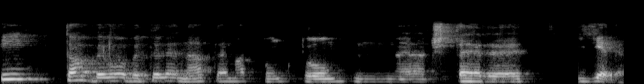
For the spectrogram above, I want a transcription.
I to byłoby tyle na temat punktu 4.1.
